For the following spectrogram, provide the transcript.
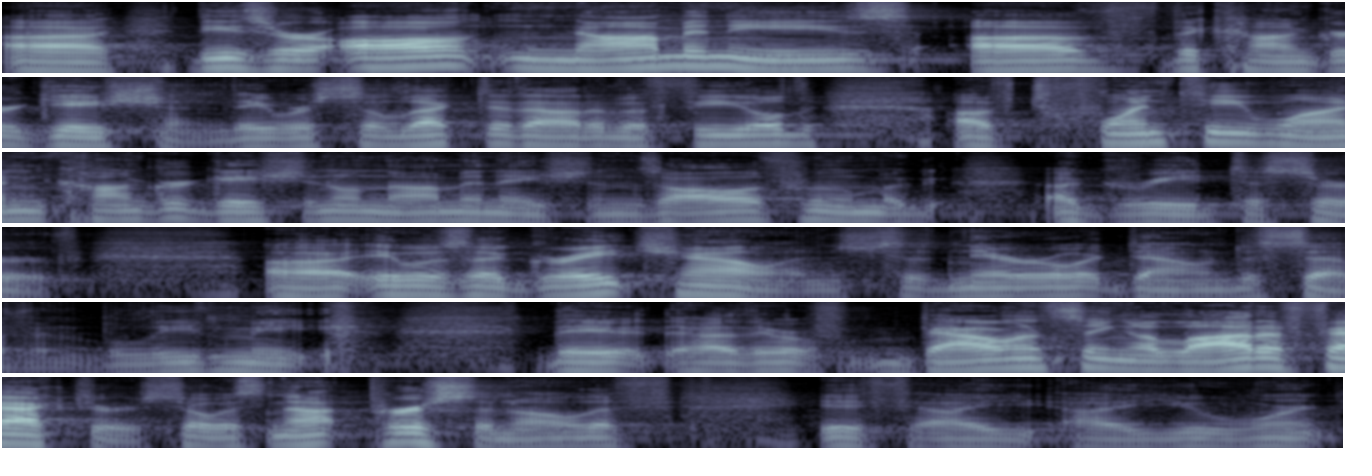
Uh, these are all nominees of the congregation. They were selected out of a field of 21 congregational nominations, all of whom ag- agreed to serve. Uh, it was a great challenge to narrow it down to seven, believe me. They, uh, they were balancing a lot of factors, so it's not personal if, if uh, uh, you weren't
